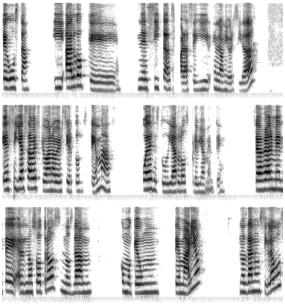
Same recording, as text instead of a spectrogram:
te gusta. Y algo que necesitas para seguir en la universidad es si ya sabes que van a haber ciertos temas, puedes estudiarlos previamente. O sea, realmente eh, nosotros nos dan como que un temario, nos dan un sílabus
